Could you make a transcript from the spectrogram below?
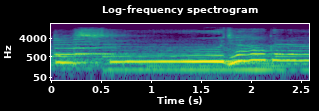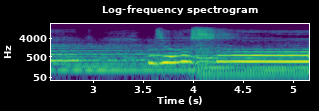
es tuya, gran yo soy.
